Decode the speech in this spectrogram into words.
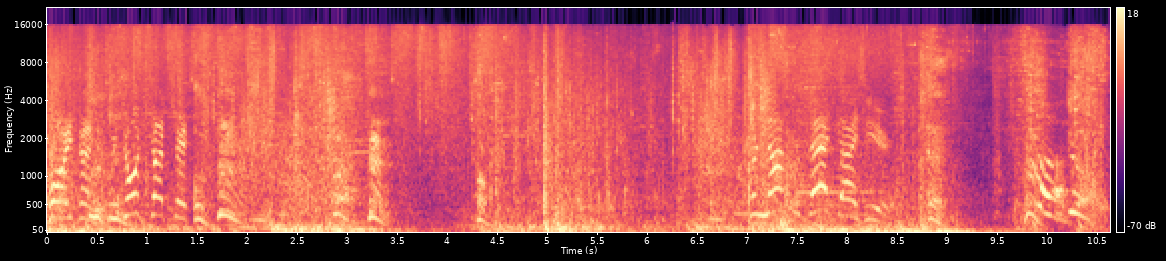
Poison! Don't touch it! We're not the bad guys here.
